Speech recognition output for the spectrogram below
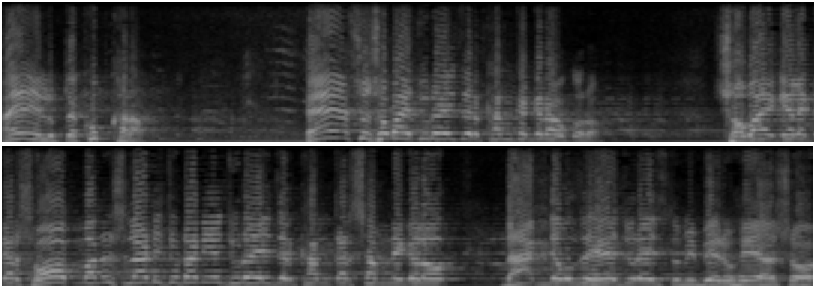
হ্যাঁ লোকটা খুব খারাপ। হ্যাঁ আসো সবাই জুরাইজের খানকা ঘেরাও করো। সবাই এলাকার সব মানুষ লাঠি চোটা নিয়ে জুরাইজের খানকার সামনে গেল। ডাক দিয়ে বলছে, হে জুরাইজ তুমি বের হয়ে আসো।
